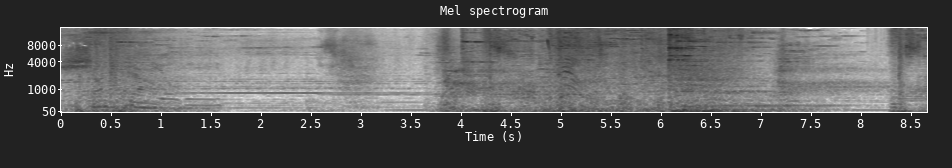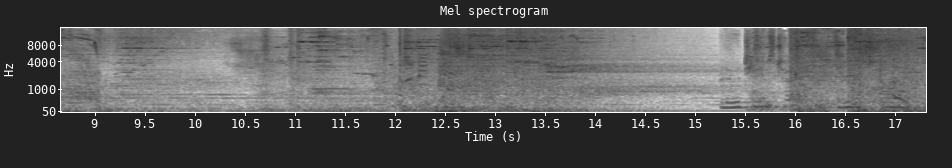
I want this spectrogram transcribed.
Shut down. Blue Team's turret has been destroyed.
